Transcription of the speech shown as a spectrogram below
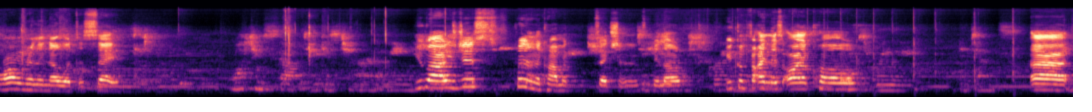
I don't really know what to say watching Scott take his turn. I mean, you guys just put in the comment sections below. You can find this article at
